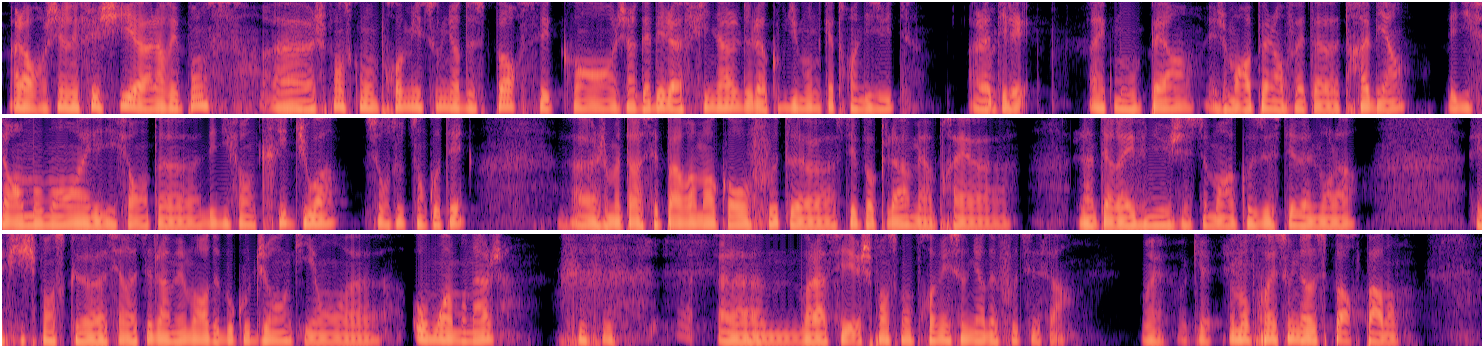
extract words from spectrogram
Alors, j'ai réfléchi à la réponse. Euh, je pense que mon premier souvenir de sport, c'est quand j'ai regardé la finale de la Coupe du Monde 98 à la télé avec mon père, et je me rappelle en fait euh, très bien des différents moments et des différentes euh, des différents cris de joie, surtout de son côté. Euh, je m'intéressais pas vraiment encore au foot euh, à cette époque-là, mais après euh, l'intérêt est venu justement à cause de cet événement-là. Et puis je pense que c'est resté dans la mémoire de beaucoup de gens qui ont euh, au moins mon âge. Euh, voilà, c'est, je pense, mon premier souvenir de foot, c'est ça. Ouais, ok. Et, Et Mon premier souvenir de sport, pardon.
